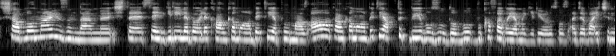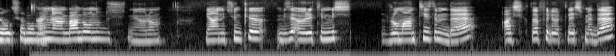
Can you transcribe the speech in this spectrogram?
şablonlar yüzünden mi işte sevgiliyle böyle kanka muhabbeti yapılmaz. Aa kanka muhabbeti yaptık büyü bozuldu. Bu bu kafaya mı giriyoruz acaba içinde oluşan onu? Aynen ben de onu düşünüyorum. Yani çünkü bize öğretilmiş romantizmde, aşkta, flörtleşmede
